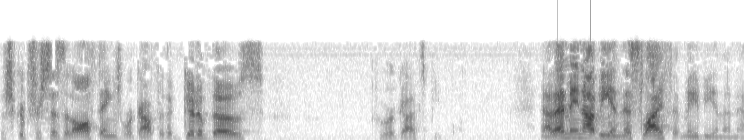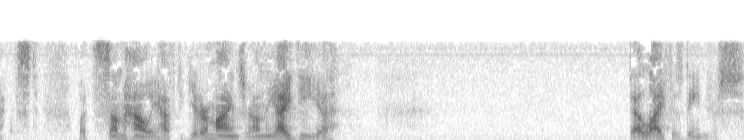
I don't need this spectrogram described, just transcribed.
The scripture says that all things work out for the good of those who are God's people. Now, that may not be in this life, it may be in the next. But somehow we have to get our minds around the idea that life is dangerous.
